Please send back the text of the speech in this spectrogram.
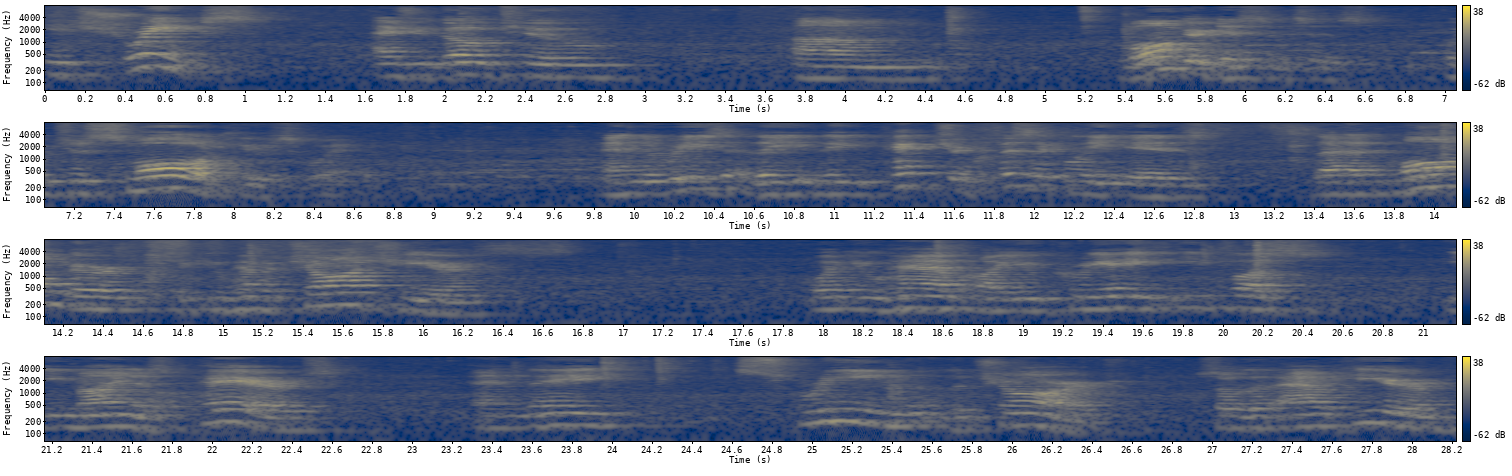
it shrinks as you go to um, longer distances, which is smaller q squared. And the reason, the, the picture physically is that at longer, if you have a charge here, what you have are you create E plus E minus pairs, and they screen the charge so that out here,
